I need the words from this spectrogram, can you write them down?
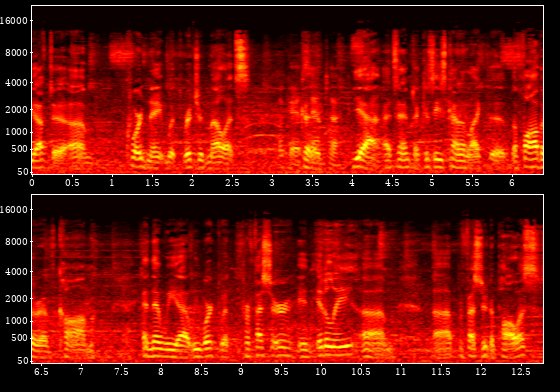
you have to um, coordinate with Richard Mellitz. Okay, at 'Cause- Samtec. Yeah, at Samtec, because he's kind of like the, the father of COM. And then we uh, we worked with professor in Italy, um, uh, Professor DePaulis,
